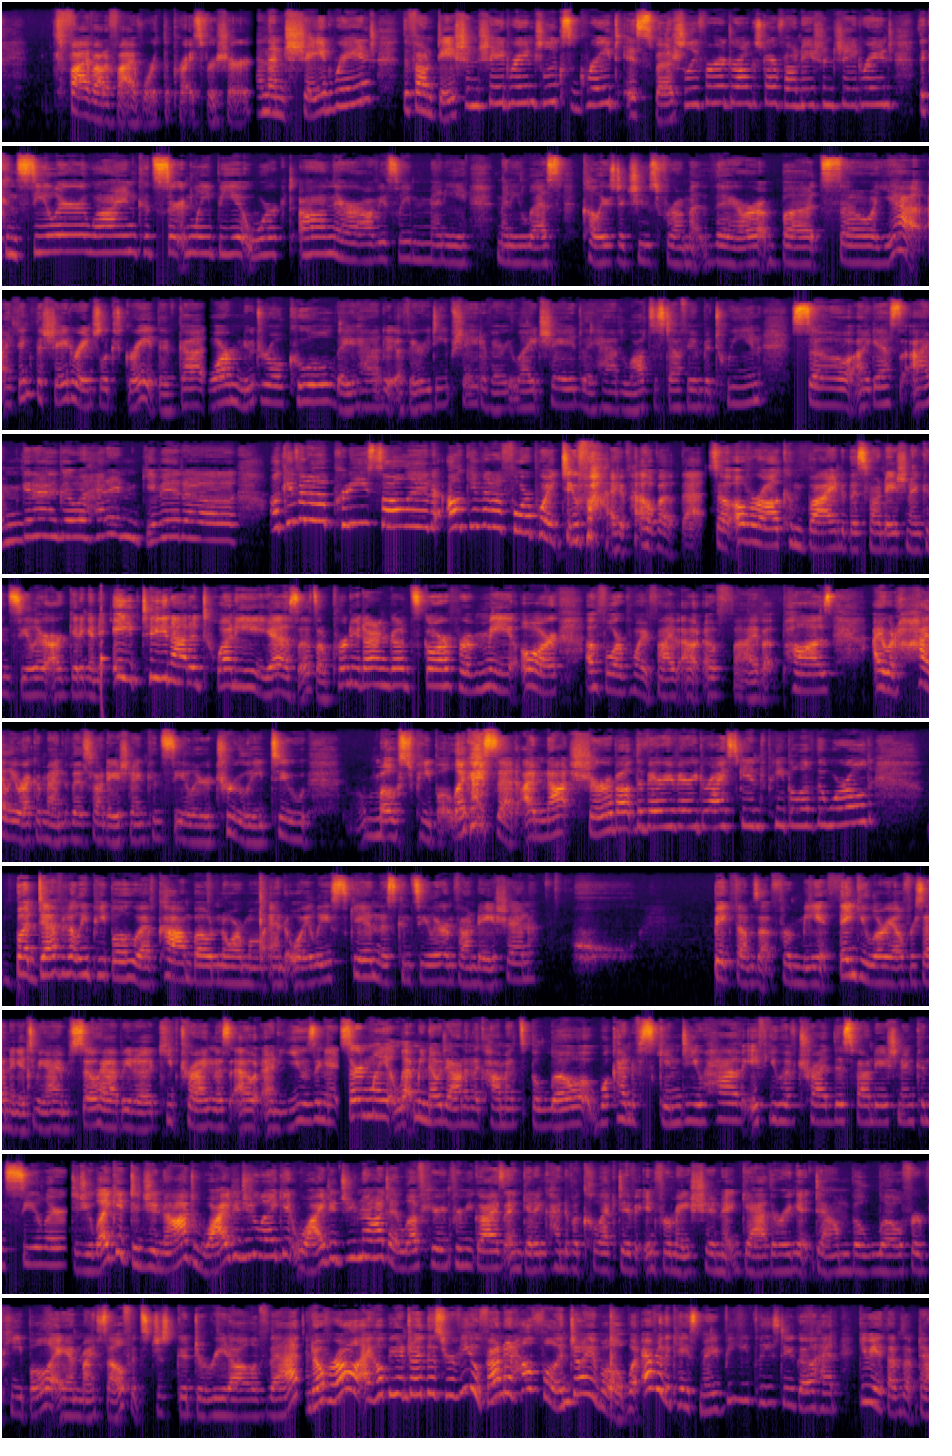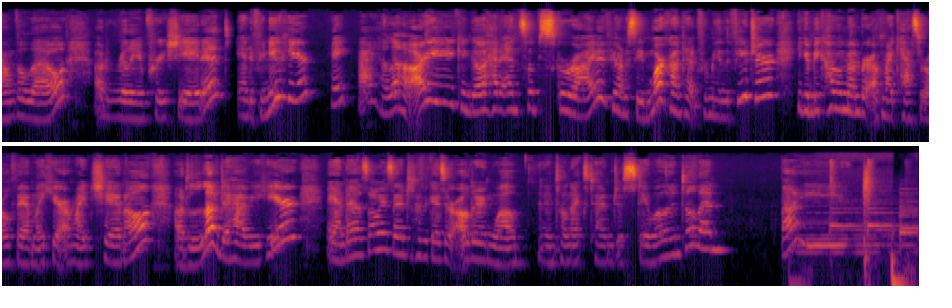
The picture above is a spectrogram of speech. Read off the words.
five out of five worth the price for sure. And then shade range, the foundation shade range looks great, especially for a drugstore foundation shade range. The concealer line could certainly be worked on. There are obviously many, many less colors to choose from there, but so yeah, I think the shade range looks great. They've got warm, neutral, cool. They had a very deep shade, a very light shade. They had lots of stuff in between. So I guess I'm gonna go ahead and give it a I'll give it a pretty solid, I'll give it a 4.25. How about that? So overall combined, this foundation and concealer are getting an 18 out of 20. Yes, that's a pretty darn good score from me or a 4.5 out of 5 paws. I would highly recommend this foundation and concealer truly to most people. Like I said, I'm not sure about the very, very dry skinned people of the world, but definitely people who have combo, normal, and oily skin, this concealer and foundation big thumbs up for me. Thank you L'Oreal for sending it to me. I am so happy to keep trying this out and using it. Certainly let me know down in the comments below what kind of skin do you have if you have tried this foundation and concealer. Did you like it? Did you not? Why did you like it? Why did you not? I love hearing from you guys and getting kind of a collective information gathering it down below for people and myself. It's just good to read all of that. And overall, I hope you enjoyed this review, found it helpful, enjoyable, whatever the case may be, please do go ahead, give me a thumbs up down down below. I would really appreciate it. And if you're new here, hey, hi, hello, how are you? You can go ahead and subscribe if you want to see more content from me in the future. You can become a member of my casserole family here on my channel. I would love to have you here. And as always, I just hope you guys are all doing well. And until next time, just stay well until then. Bye!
